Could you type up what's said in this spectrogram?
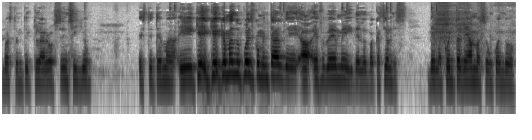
bastante claro, sencillo este tema. ¿Y qué, qué, más nos puedes comentar de uh, ah, FBM y de las vacaciones de la cuenta de Amazon cuando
